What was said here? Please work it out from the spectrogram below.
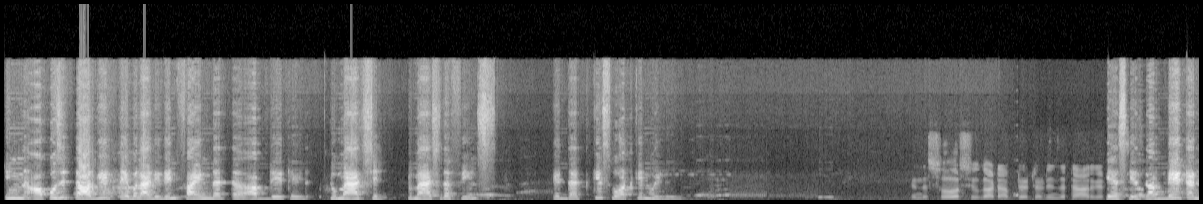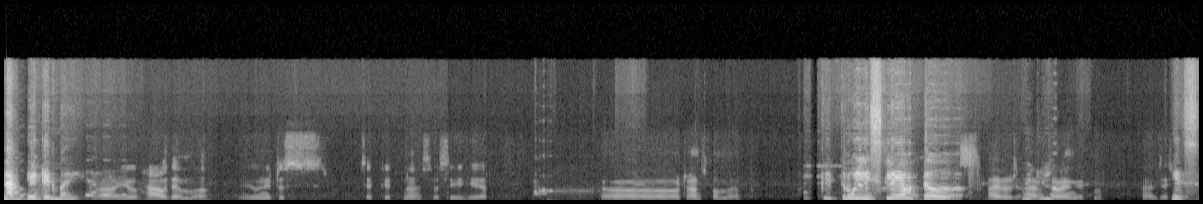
In opposite target table, I didn't find that uh, updated to match it to match the fields. In that case, what can we do? in the source you got updated in the target Yes, yes, update and updated by. uh, you have them uh, you need to s- check it now so see here uh, transform map Okay, through list layout. Uh, i will i'm showing it ma. Yes.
